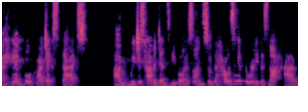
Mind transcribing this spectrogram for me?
a handful of projects that um, we just have a density bonus on. So the Housing Authority does not have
